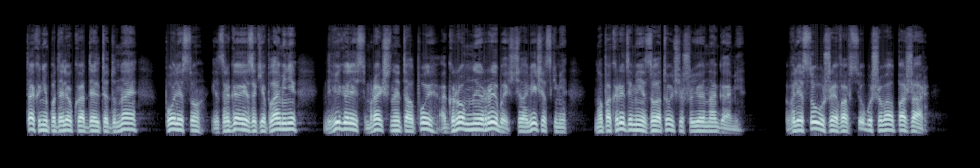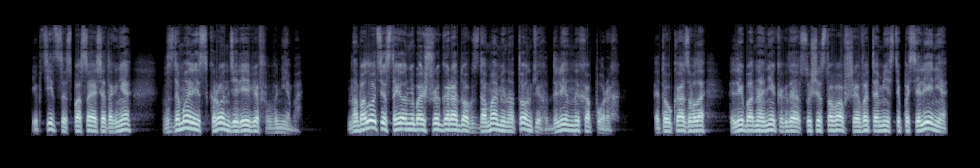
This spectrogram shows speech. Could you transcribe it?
Так неподалеку от дельты Дуная, по лесу, изрыгая языки пламени, двигались мрачной толпой огромные рыбы с человеческими, но покрытыми золотой чешуей ногами — в лесу уже вовсю бушевал пожар, и птицы, спасаясь от огня, вздымались с крон деревьев в небо. На болоте стоял небольшой городок с домами на тонких, длинных опорах. Это указывало либо на некогда существовавшее в этом месте поселение,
